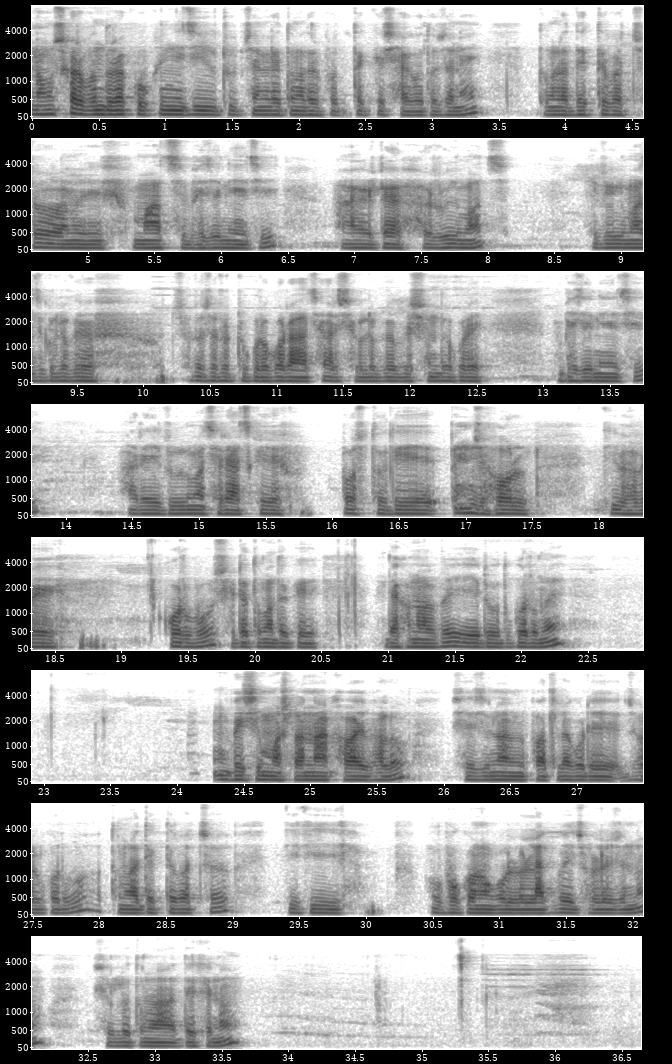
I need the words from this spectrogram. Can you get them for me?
নমস্কার বন্ধুরা cooking easy YouTube চ্যানেলে তোমাদের প্রত্যেককে স্বাগত জানাই। তোমরা দেখতে পাচ্ছ, আমি মাছ ভেজে নিয়েছি, আর এটা রুই মাছ। রুই মাছগুলোকে ছোট ছোট টুকরো করা আছে, আর সেগুলোকে বেশ সুন্দর করে ভেজে নিয়েছি। আর এই রুই মাছের আজকে পোস্ত দিয়ে ঝোল কীভাবে করব, সেটা তোমাদেরকে দেখানো হবে এই রোদ গরমে। বেশি মশলা না খাওয়াই ভালো, সেই জন্য আমি পাতলা করে ঝোল করব। তোমরা দেখতে পাচ্ছ কী কী উপকরণগুলো লাগবে এই ঝোলের জন্য, সেগুলো তোমরা দেখে নাও।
